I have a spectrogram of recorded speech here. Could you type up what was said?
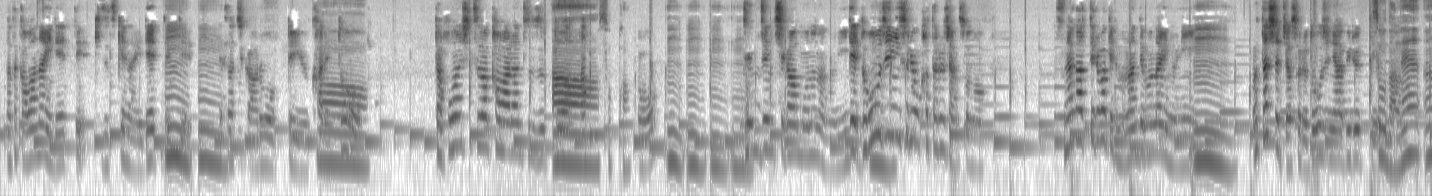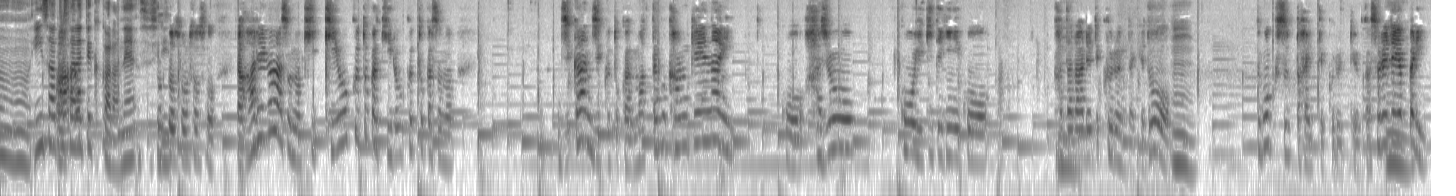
戦わないでって傷つけないでってう言って優しくあろうっていう彼とら本質は変わらずずっとあそっか。とうんうんうんうん。全然違うものなのに。で同時にそれを語るじゃん。その繋がってるわけでも何でもないのに、うん。私たちはそれを同時に浴びるっていうそうだね。うんうん。インサートされていくからねそうそうそうそう。あれがそのき記憶とか記録とかその時間軸とか全く関係ないこう波状攻撃的にこう語られてくるんだけど、うんすごくスッと入ってくるっていうかそれでやっぱり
